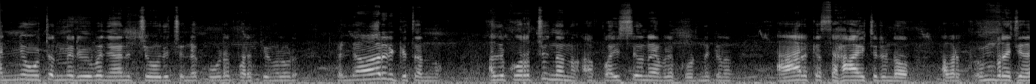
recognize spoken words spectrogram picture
അഞ്ഞൂറ്റൊന്ന് രൂപ ഞാൻ ചോദിച്ചു എന്റെ കൂടെ പറപ്പിങ്ങളോട് എല്ലാവരും എനിക്ക് തന്നു. അത് കുറച്ചും തന്നു. ആ പൈസ കൊണ്ട് അവിടെ കൊടുന്നിക്കണം ആരൊക്കെ സഹായിച്ചിട്ടുണ്ടോ അവർ ഉംറ ചെയ്ത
